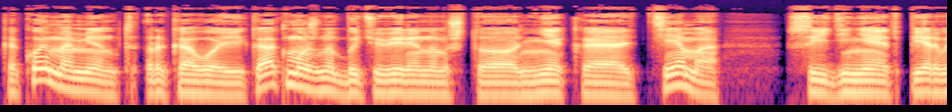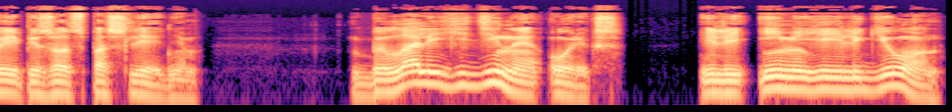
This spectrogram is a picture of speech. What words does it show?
Какой момент роковой и как можно быть уверенным, что некая тема соединяет первый эпизод с последним? Была ли единая Орикс? Или имя ей Легион?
